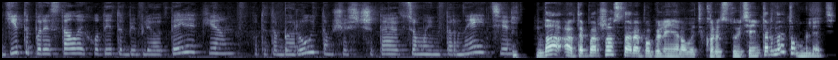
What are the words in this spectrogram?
Діти перестали ходити в бібліотеки, от це беруть, там щось читають в цьому інтернеті, Да, а тепер що старе покоління робить? Користується інтернетом, блядь.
